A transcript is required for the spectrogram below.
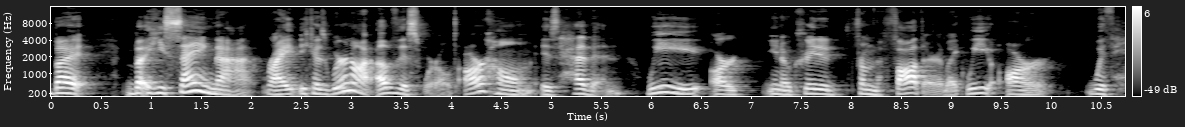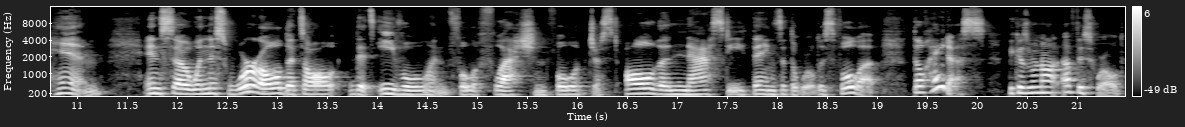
but but he's saying that right? Because we're not of this world. Our home is heaven. We are you know created from the father. Like we are with him. And so when this world that's all that's evil and full of flesh and full of just all the nasty things that the world is full of they'll hate us because we're not of this world.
